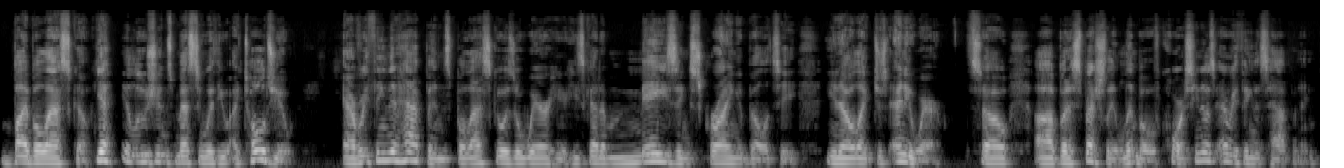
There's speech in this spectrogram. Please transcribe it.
by Belasco. Yeah, illusions messing with you. I told you. Everything that happens, Belasco is aware here. He's got amazing scrying ability, you know, like just anywhere. So, uh, but especially in Limbo, of course, he knows everything that's happening.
